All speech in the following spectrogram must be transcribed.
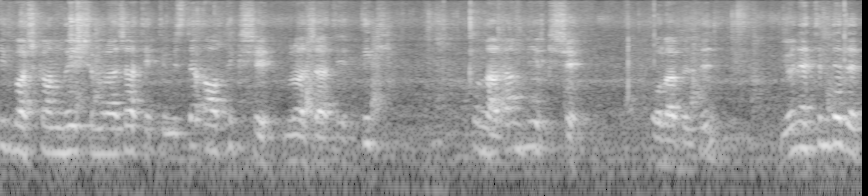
il başkanlığı için müracaat ettiğimizde 6 kişi müracaat ettik. Bunlardan bir kişi olabildi. Yönetimde de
